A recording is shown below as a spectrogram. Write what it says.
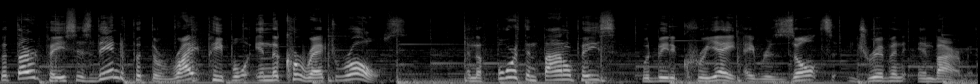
The third piece is then to put the right people in the correct roles. And the fourth and final piece would be to create a results driven environment.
